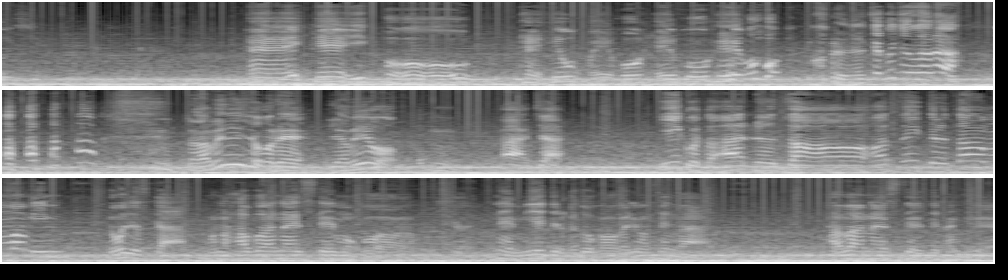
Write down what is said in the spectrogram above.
ー。ヘイヘイホーヘイホーヘイホヘイホヘイホこれめちゃくちゃだな。ダメでしょこれ。やめよう。うん。あじゃあいいことあるぞ。ついてるともみん。どうですか？この Have a nice day もこうね見えてるかどうか分かりませんが。ハブアナイステイって感じで、え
